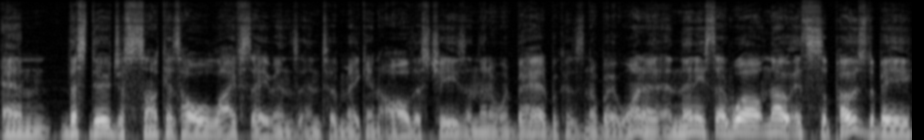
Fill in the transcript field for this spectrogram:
and this dude just sunk his whole life savings into making all this cheese and then it went bad because nobody wanted it and then he said well no it's supposed to be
